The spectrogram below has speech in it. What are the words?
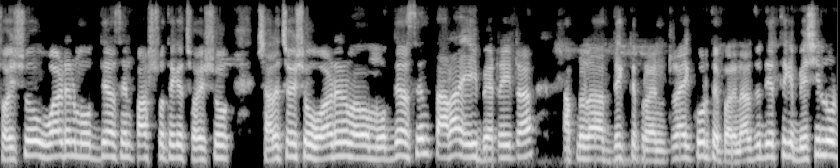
ছয়শো ওয়ার্ডের মধ্যে আছেন, পাঁচশো থেকে ছয়শো, সাড়ে ছয়শো ওয়ার্ডের মধ্যে আছেন, তারা এই ব্যাটারিটা আপনারা দেখতে পারেন ট্রাই করতে পারেন। আর যদি এর থেকে বেশি লোড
